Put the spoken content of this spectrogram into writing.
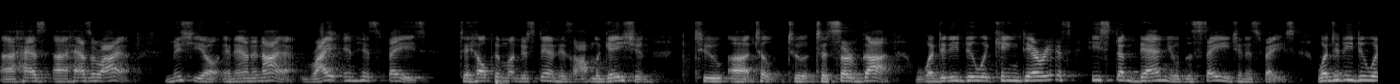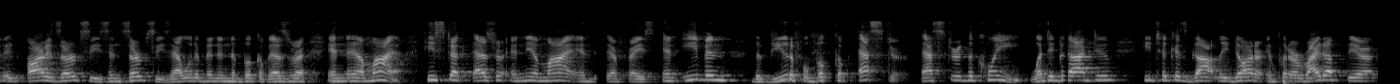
uh, uh, Hazariah, Mishael, and Ananiah right in his face to help him understand his obligation to, uh, to, to, to serve God. What did he do with King Darius? He stuck Daniel, the sage, in his face. What did he do with Artaxerxes and Xerxes? That would have been in the book of Ezra and Nehemiah. He stuck Ezra and Nehemiah in their face. And even the beautiful book of Esther, Esther the queen. What did God do? He took his godly daughter and put her right up there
